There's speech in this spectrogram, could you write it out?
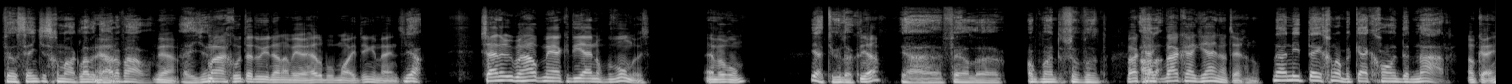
veel centjes gemaakt. Laten we Ja, daarop houden. ja. Weet je? Maar goed, daar doe je dan alweer een heleboel mooie dingen mee. Ja. Zijn er überhaupt merken die jij nog bewondert? En waarom? Ja, tuurlijk. Ja? Ja, veel. eh, ook maar bijvoorbeeld. Waar kijk, Alle- waar kijk jij nou tegenop? Nou, niet tegenop. Ik kijk gewoon ernaar. Oké.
